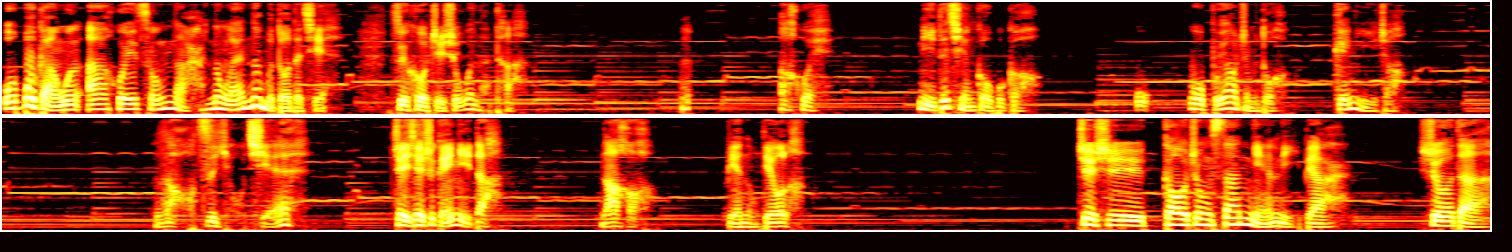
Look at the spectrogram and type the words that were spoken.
我不敢问阿辉从哪儿弄来那么多的钱，最后只是问了他：“阿辉。”你的钱够不够？我我不要这么多，给你一张。老子有钱，这些是给你的，拿好，别弄丢了。这是高中三年里边说的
